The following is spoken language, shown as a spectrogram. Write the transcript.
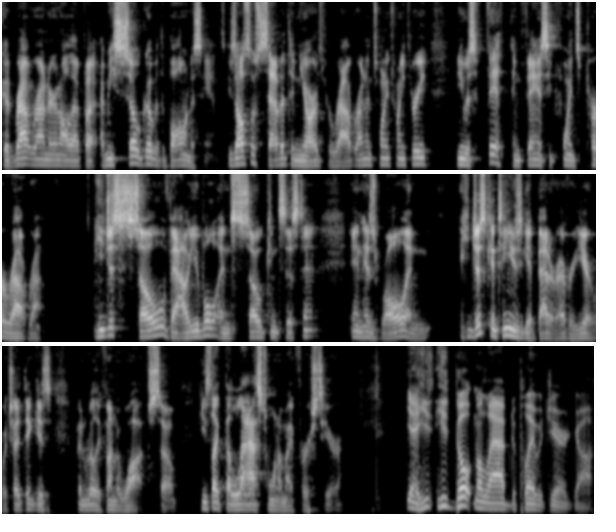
good route runner and all that. But I mean, he's so good with the ball in his hands. He's also seventh in yards per route run in 2023. He was fifth in fantasy points per route run. He's just so valuable and so consistent in his role. And he just continues to get better every year, which I think has been really fun to watch. So he's like the last one of my first tier. Yeah, he's he's built in the lab to play with Jared Goff.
